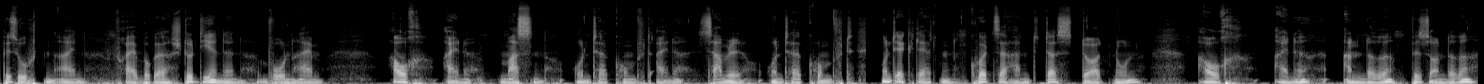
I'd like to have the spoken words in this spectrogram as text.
besuchten ein Freiburger Studierendenwohnheim. Auch eine Massenunterkunft, eine Sammelunterkunft und erklärten kurzerhand, dass dort nun auch eine andere besondere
